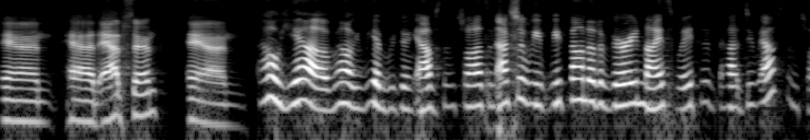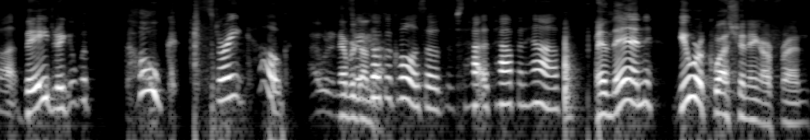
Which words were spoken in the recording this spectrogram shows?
and had absinthe and Oh yeah. Wow. We were doing absinthe shots, and actually we, we found out a very nice way to do absinthe shots. they drink it with Coke. Straight Coke. I would have never Straight done that. Coca-Cola. So it's it's half and half. And then you were questioning our friend,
